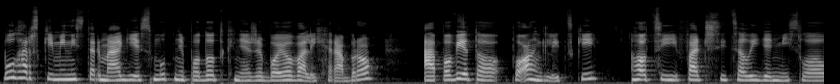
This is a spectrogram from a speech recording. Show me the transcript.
Bulharský minister mágie smutne podotkne, že bojovali chrabro a povie to po anglicky, hoci Fač si celý deň myslel,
